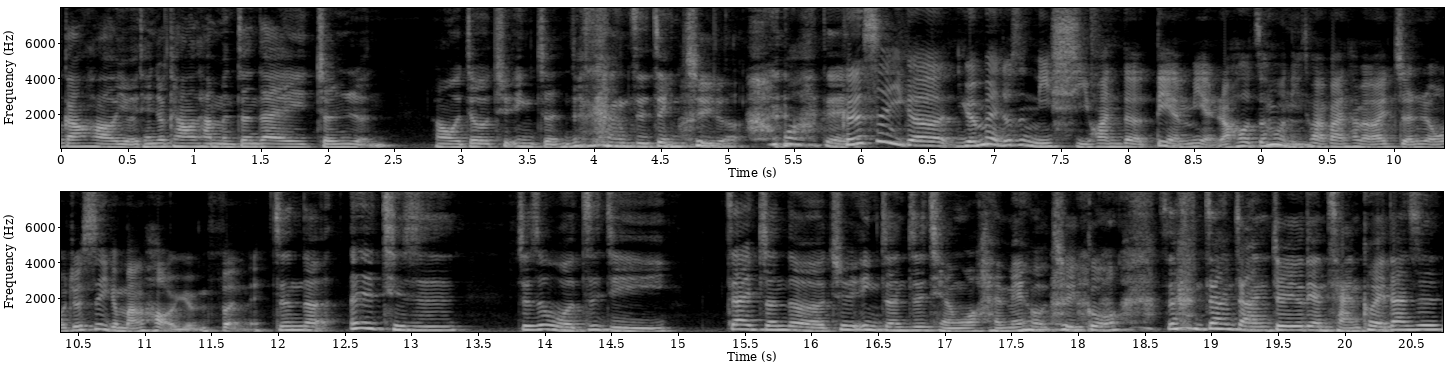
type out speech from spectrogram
刚好有一天就看到他们正在征人，然后我就去应征，就这样子进去了。哇，对，可是是一个原本就是你喜欢的店面，然后之后你突然发现他们有在征人，嗯，我觉得是一个蛮好的缘分诶。真的，而且其实就是我自己在真的去应征之前，我还没有去过，虽然这样讲你觉得有点惭愧，但是。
